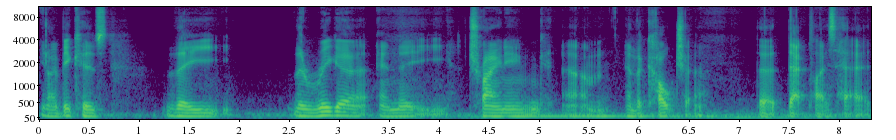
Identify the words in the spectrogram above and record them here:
You know, because the the rigor and the training um, and the culture that that place had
